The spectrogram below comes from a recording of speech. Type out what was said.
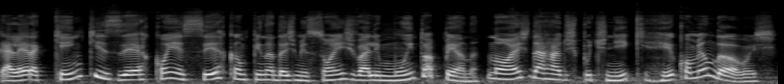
Galera, quem quiser conhecer Campina das Missões vale muito a pena. Nós da Rádio Sputnik recomendamos.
